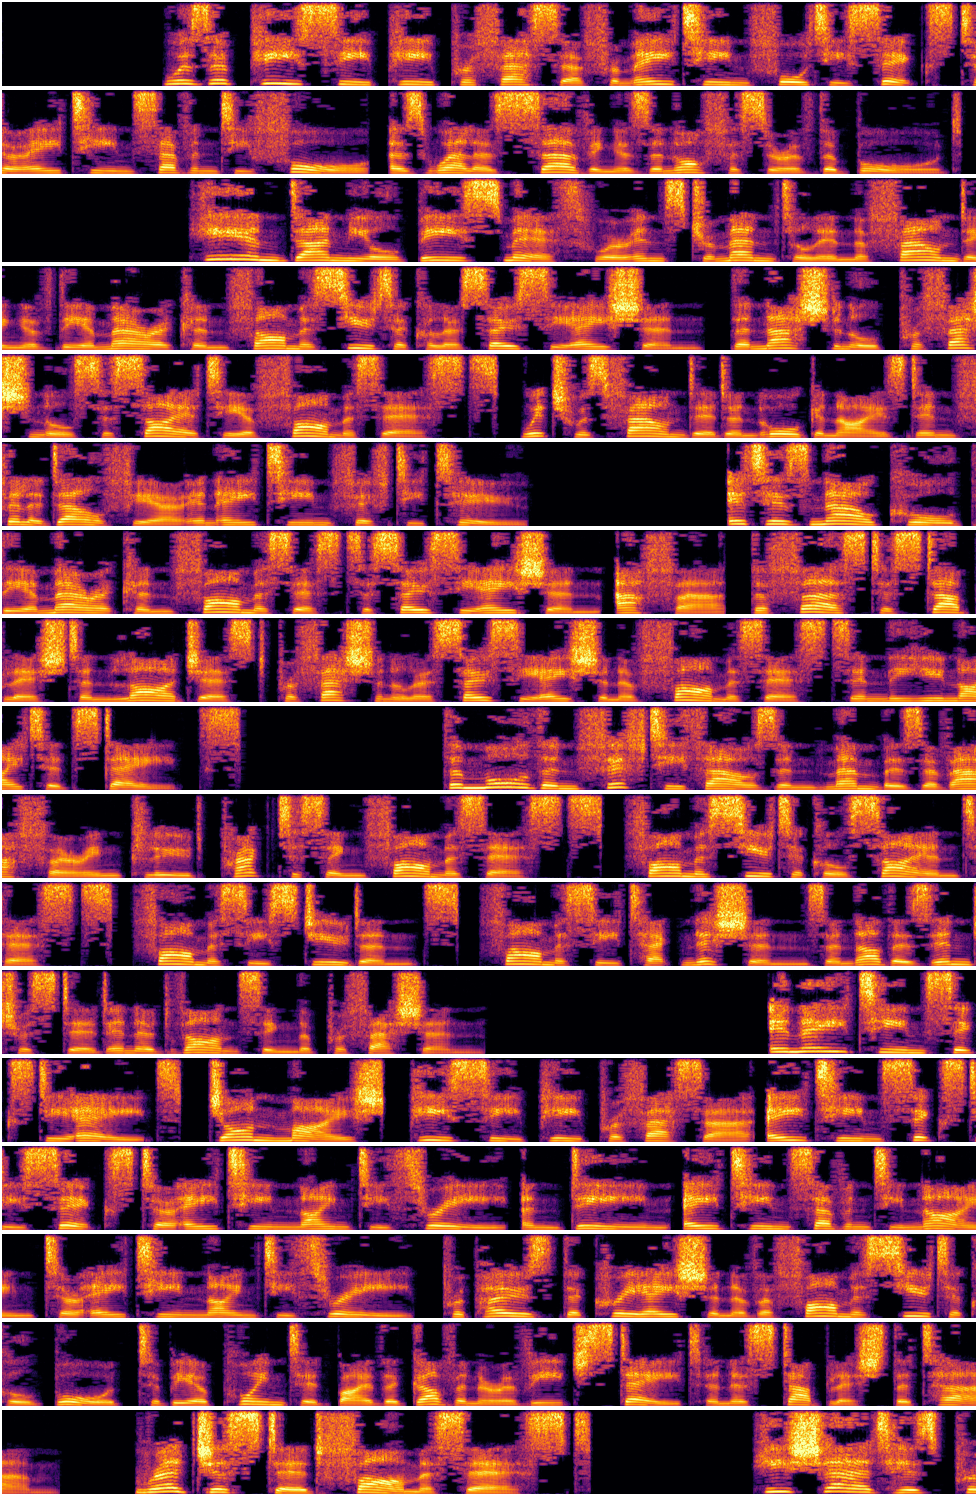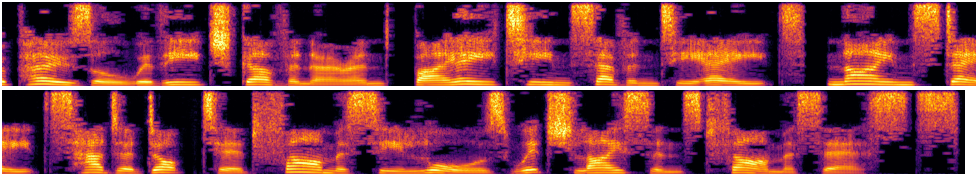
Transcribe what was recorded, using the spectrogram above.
was a PCP professor from 1846 to 1874, as well as serving as an officer of the board. He and Daniel B. Smith were instrumental in the founding of the American Pharmaceutical Association, the National Professional Society of Pharmacists, which was founded and organized in Philadelphia in 1852. It is now called the American Pharmacists Association the first established and largest professional association of pharmacists in the United States. The more than 50,000 members of APHA include practicing pharmacists, pharmaceutical scientists, pharmacy students, pharmacy technicians and others interested in advancing the profession. In 1868, John Maisch, PCP professor (1866–1893) and dean (1879–1893), proposed the creation of a pharmaceutical board to be appointed by the governor of each state and established the term "registered pharmacist." He shared his proposal with each governor and, by 1878, nine states had adopted pharmacy laws which licensed pharmacists.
